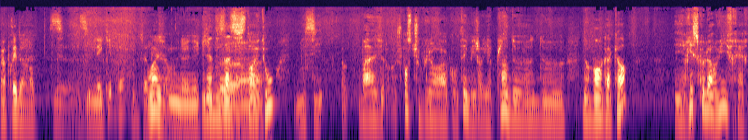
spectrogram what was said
Après, dans une équipe, va Ouais, Une Il a équipe, des euh, assistants et tout, mais c'est. euh, Bah, je, je pense que tu peux le raconter, mais genre, il y a plein de, de, de mangaka. Ils risquent leur vie, frère.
